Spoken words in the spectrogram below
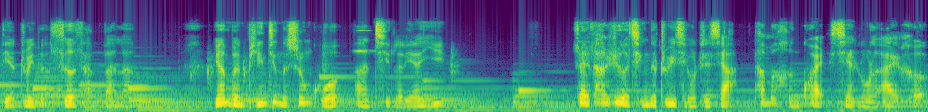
点缀的色彩斑斓，原本平静的生活泛起了涟漪。在他热情的追求之下，他们很快陷入了爱河。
